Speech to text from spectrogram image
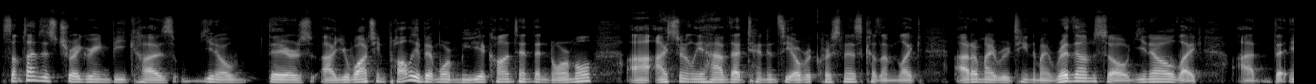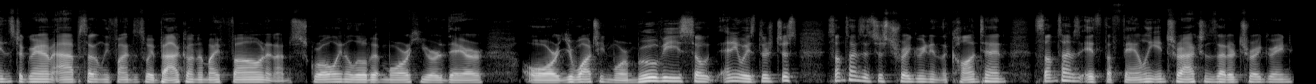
sometimes it's triggering because you know there's uh, you're watching probably a bit more media content than normal. Uh, I certainly have that tendency over Christmas because I'm like out of my routine and my rhythm. So you know, like uh, the Instagram app suddenly finds its way back onto my phone, and I'm scrolling a little bit more here or there or you're watching more movies. So, anyways, there's just sometimes it's just triggering in the content. Sometimes it's the family interactions that are triggering.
